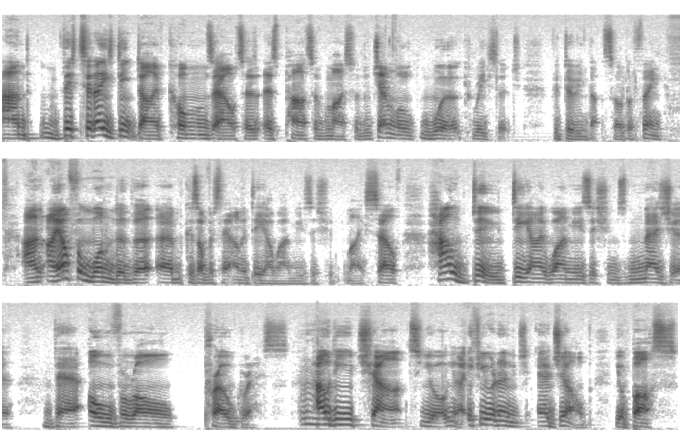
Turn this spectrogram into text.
And this, today's deep dive comes out as, as part of my sort of general work research for doing that sort of thing. And I often wonder that, um, because obviously I'm a DIY musician myself, how do DIY musicians measure their overall progress? How do you chart your, you know, if you were in a, a job, your boss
